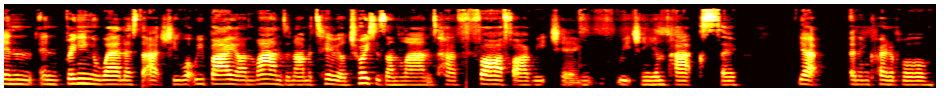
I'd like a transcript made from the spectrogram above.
in in bringing awareness that actually what we buy on land and our material choices on land have far far reaching reaching impacts so yeah an incredible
